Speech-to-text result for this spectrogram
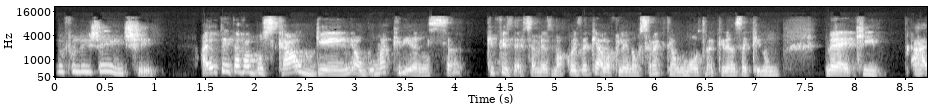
Eu falei, gente. Aí eu tentava buscar alguém, alguma criança que fizesse a mesma coisa que ela. Eu falei, não, será que tem alguma outra criança que não, né, que ah,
